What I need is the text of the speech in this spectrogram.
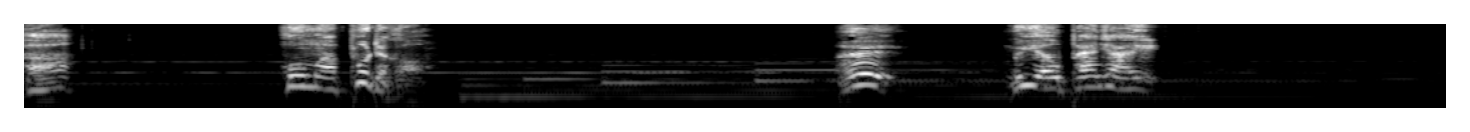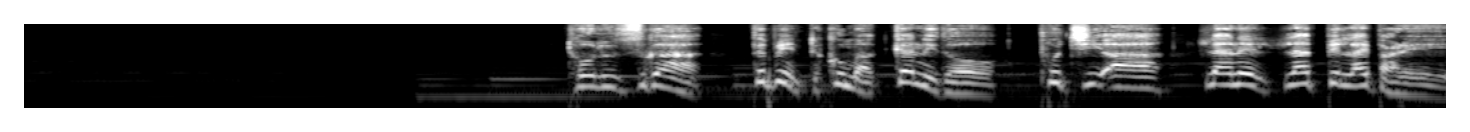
ဟာ ဟိုမှာဖုတ်တကောင်ဟေးမိအောင်ဖမ်းကြဟဲ့ထိုလူစုကတပင်တခုမှကတ်နေတော့ဖုတ်ကြီးအားလှမ်းနဲ့လှမ်းပစ်လိုက်ပါတယ်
